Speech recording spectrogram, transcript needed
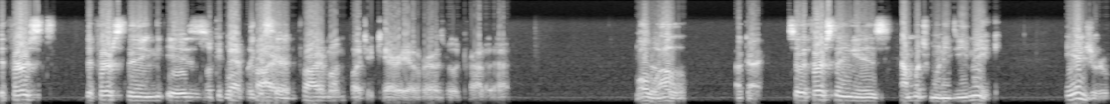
the first the first thing is Look at well, that like I prior said. prior month budget carryover. I was really proud of that. Oh, wow. Okay, so the first thing is how much money do you make? Andrew,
